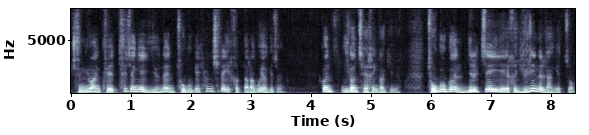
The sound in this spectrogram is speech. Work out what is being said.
중요한 그의 투쟁의 이유는 조국의 현실에 있었다라고 여겨져요. 그건 이건 제 생각이에요. 조국은 일제에 의해서 유린을 당했죠.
